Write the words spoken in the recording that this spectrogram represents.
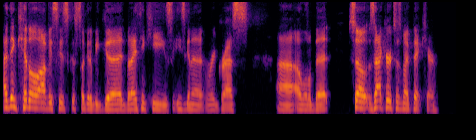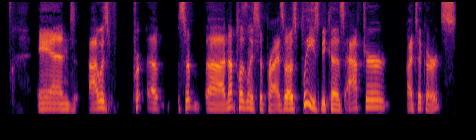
I think Kittle obviously is still going to be good, but I think he's he's going to regress uh, a little bit. So Zach Ertz is my pick here, and I was pr- uh, sur- uh, not pleasantly surprised, but I was pleased because after I took Ertz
